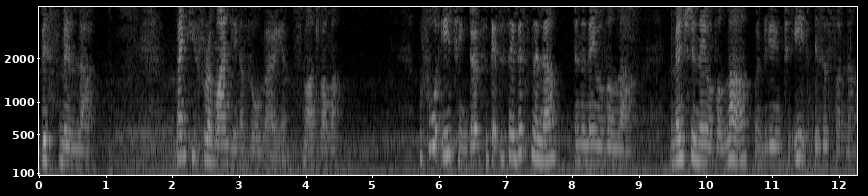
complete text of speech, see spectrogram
Bismillah. Thank you for reminding us all, Maryam, smiled Mama. Before eating, don't forget to say Bismillah in the name of Allah. Mentioning the name of Allah when beginning to eat is a sunnah.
